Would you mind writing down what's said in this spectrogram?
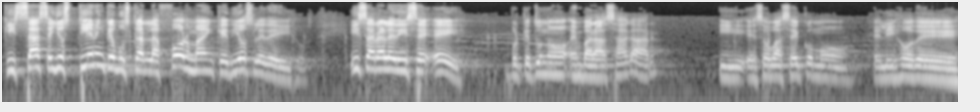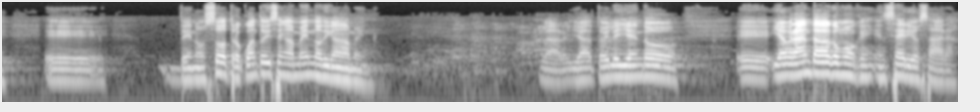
quizás ellos tienen que buscar la forma en que Dios le dé hijos. Y Sara le dice, hey, ¿por qué tú no embarazas a Agar? Y eso va a ser como el hijo de, eh, de nosotros. ¿Cuántos dicen amén? No digan amén. Claro, ya estoy leyendo. Eh, y Abraham estaba como que, en serio, Sara,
